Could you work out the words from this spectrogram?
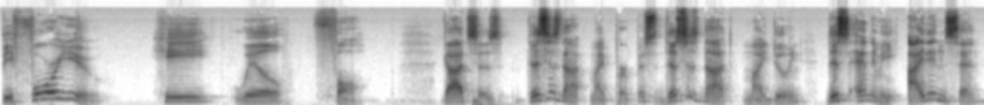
Before you, he will fall. God says, This is not my purpose. This is not my doing. This enemy I didn't send.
